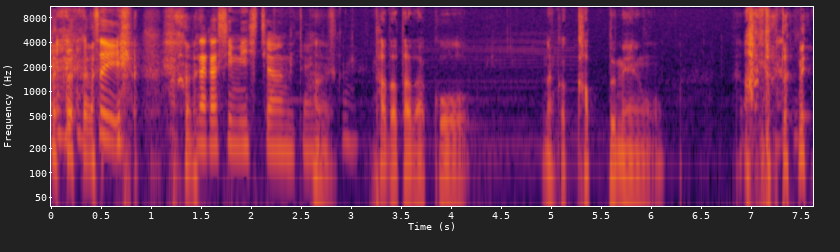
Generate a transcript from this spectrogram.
つい流し見しちゃうみたいですかね。ただただこうなんかカップ麺を 温めて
